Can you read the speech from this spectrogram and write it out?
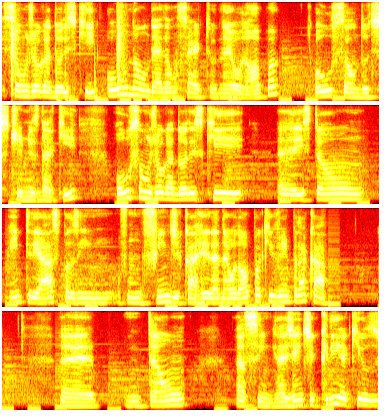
são jogadores que ou não deram certo na Europa, ou são dos times daqui, ou são jogadores que é, estão, entre aspas, em um fim de carreira na Europa que vem para cá. É, então, assim, a gente cria aqui os,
